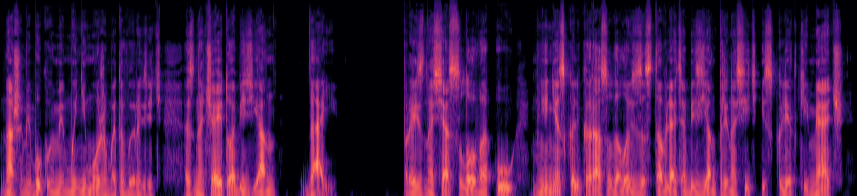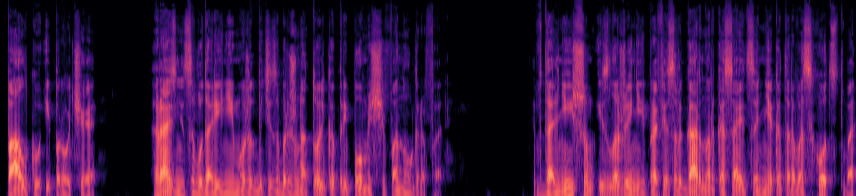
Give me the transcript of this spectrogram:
Нашими буквами мы не можем это выразить, означает у обезьян «дай». Произнося слово «у», мне несколько раз удалось заставлять обезьян приносить из клетки мяч, палку и прочее. Разница в ударении может быть изображена только при помощи фонографа. В дальнейшем изложении профессор Гарнер касается некоторого сходства,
